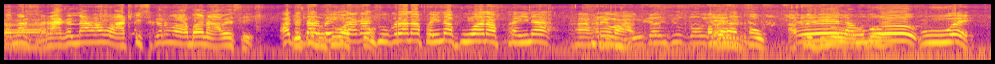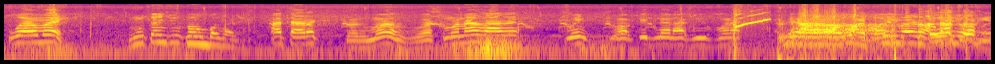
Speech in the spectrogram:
તમાર ઘર આગળ ના આવો આર્ટિસ્ટ કરવા આબાન આવે છે. આ તો તાર ભાઈ કાકા. છોકરાના ફઈના ફુવાના ફઈના હા અરે વાહ. હું તને શું કહું? આપણે ના છું? કહું. એ લંબુ. ઉવે વાહ માય હું તને શું કહું? બગાડ. આ તારા ઘરમાં વસમાં ના આવે કોઈ ચોકી જ ના રાખવી પડે. ચોકી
